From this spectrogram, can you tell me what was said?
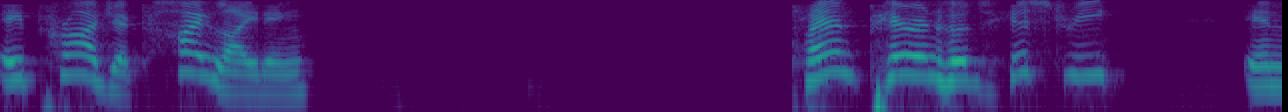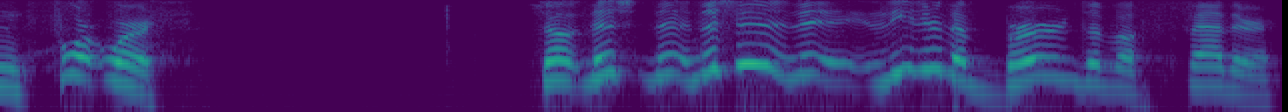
a project highlighting Planned Parenthood's history in Fort Worth. So this this is these are the birds of a feather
